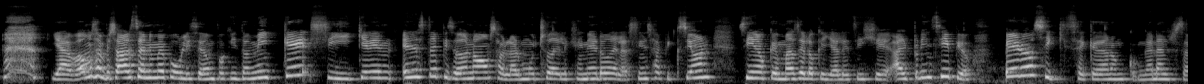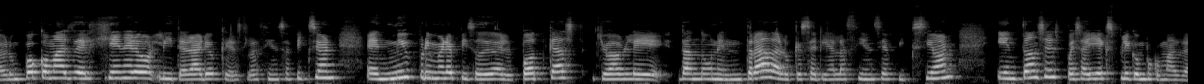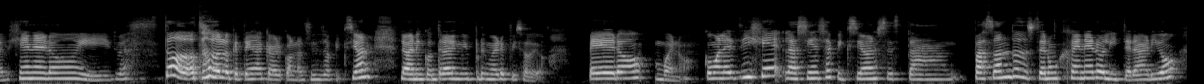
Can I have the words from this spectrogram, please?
ya vamos a empezar. A hacerme publicidad un poquito a mí, que si quieren, en este episodio no vamos a hablar mucho del género de la ciencia ficción, sino que más de lo que ya les dije al principio, pero si se quedaron con ganas de saber un poco más del género literario que es la ciencia ficción, en mi primer episodio del podcast yo hablé dando una entrada a lo que sería la ciencia ficción y entonces, pues ahí explico un poco más del género y pues, todo, todo lo que tenga que ver con la ciencia ficción lo van a encontrar en mi primer episodio. Pero bueno, como les dije, la ciencia ficción se está pasando de ser un género literario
